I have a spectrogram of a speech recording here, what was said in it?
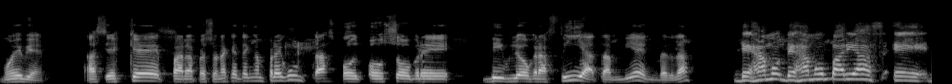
Muy bien. Así es que para personas que tengan preguntas o, o sobre bibliografía también, ¿verdad? Dejamos, dejamos varias, eh,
